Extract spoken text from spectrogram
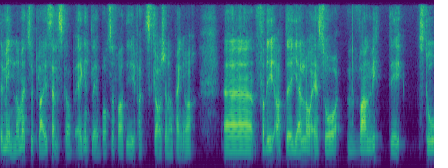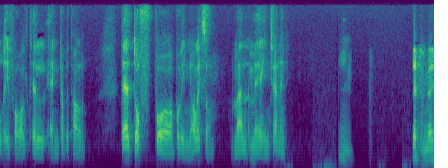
Det minner om et supply-selskap, egentlig, bortsett fra at de faktisk klarer å tjene penger. Eh, fordi at eh, gjelda er så vanvittig stor i forhold til egenkapitalen. Det er Doff på, på vinger, liksom, men med inntjening. Mm. dette med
